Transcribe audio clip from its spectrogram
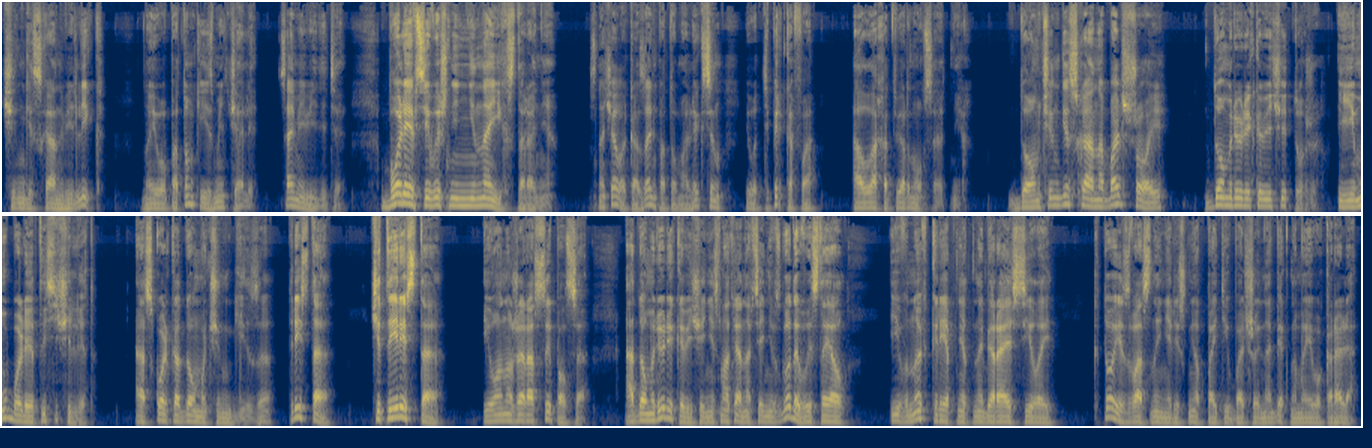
Чингисхан велик, но его потомки измельчали. Сами видите. Более Всевышний не на их стороне. Сначала Казань, потом Алексин, и вот теперь Кафа. Аллах отвернулся от них. Дом Чингисхана большой. Дом Рюриковичей тоже. И ему более тысячи лет. А сколько дому Чингиза? Триста? Четыреста? И он уже рассыпался. А дом Рюриковичей, несмотря на все невзгоды, выстоял и вновь крепнет, набирая силой. Кто из вас ныне рискнет пойти в большой набег на моего короля?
